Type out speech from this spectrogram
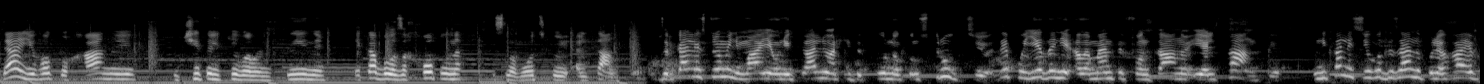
для його коханої учительки Валентини, яка була захоплена кисловодською альтанкою. Дзеркальний струмінь має унікальну архітектурну конструкцію, де поєднані елементи фонтану і альтанки. Унікальність його дизайну полягає в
